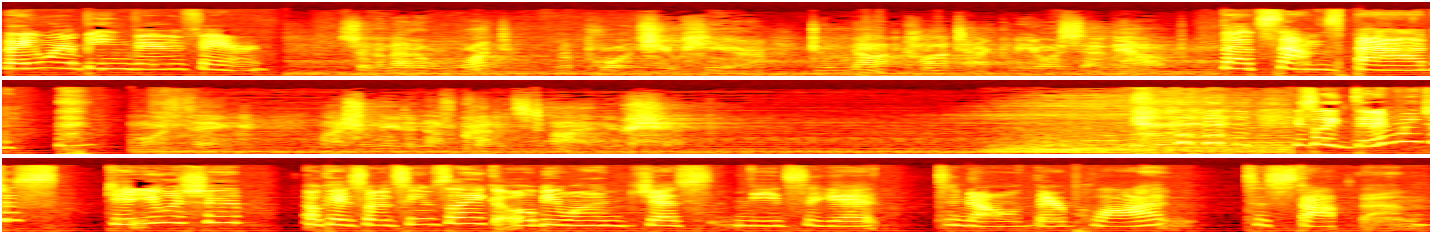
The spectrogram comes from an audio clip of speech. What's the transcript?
They weren't being very fair. So no matter what reports you hear, do not contact me or send help. That sounds bad. More thing, I shall need enough credits to buy a new ship. He's like, didn't we just get you a ship? Okay, so it seems like Obi-Wan just needs to get to know their plot to stop them.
